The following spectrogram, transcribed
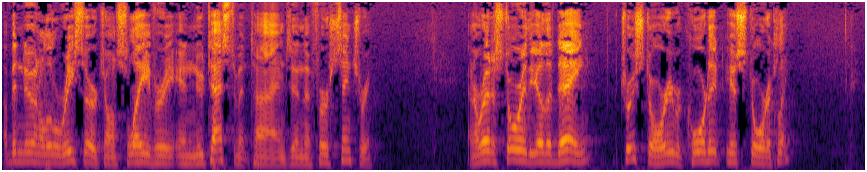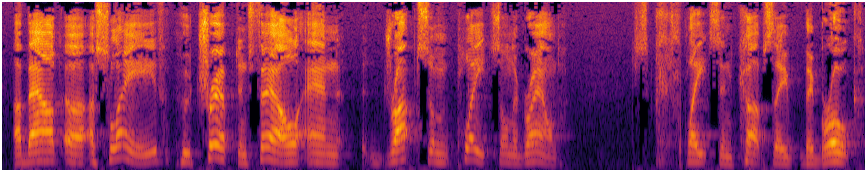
I've been doing a little research on slavery in New Testament times in the first century. And I read a story the other day, a true story recorded historically, about uh, a slave who tripped and fell and dropped some plates on the ground. Plates and cups, they, they broke.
